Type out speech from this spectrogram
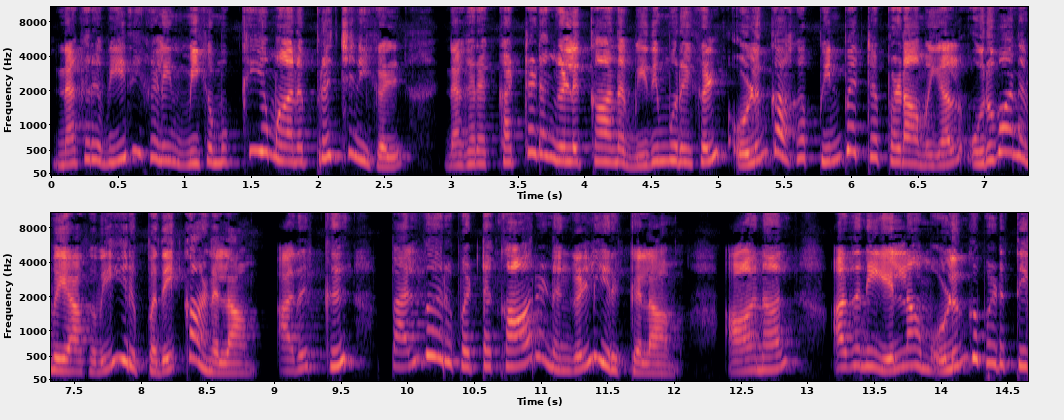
நகர வீதிகளின் மிக முக்கியமான பிரச்சினைகள் நகர கட்டடங்களுக்கான விதிமுறைகள் ஒழுங்காக பின்பற்றப்படாமையால் உருவானவையாகவே இருப்பதை காணலாம். அதற்கு பல்வேறுபட்ட காரணங்கள் இருக்கலாம். ஆனால் அதனை எல்லாம் ஒழுங்குபடுத்தி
